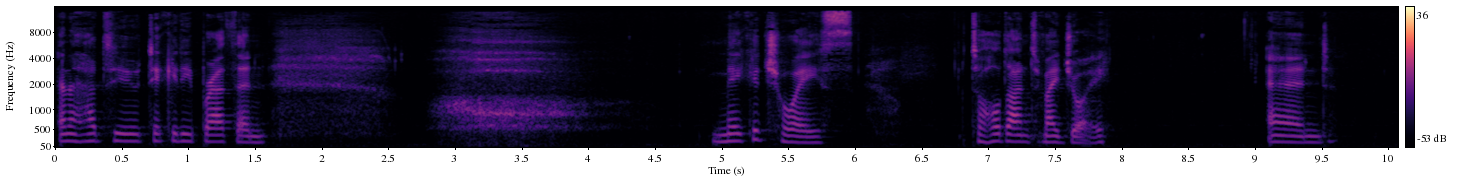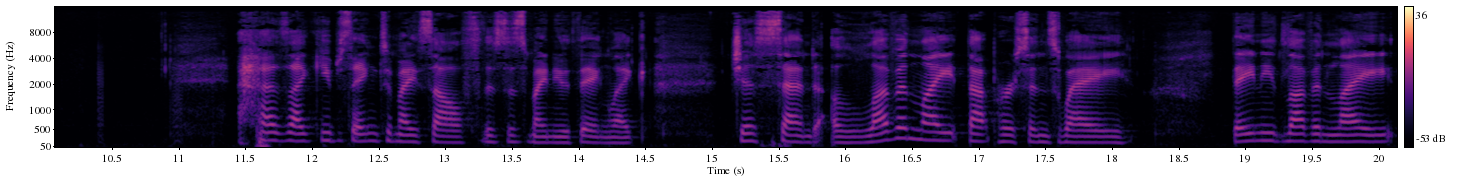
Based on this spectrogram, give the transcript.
and I had to take a deep breath and make a choice to hold on to my joy. And as I keep saying to myself, this is my new thing like, just send a love and light that person's way. They need love and light.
